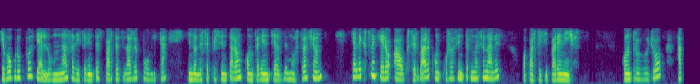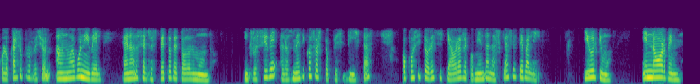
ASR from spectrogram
llevó grupos de alumnas a diferentes partes de la República, en donde se presentaron conferencias de demostración, y al extranjero a observar concursos internacionales participar en ellos. Contribuyó a colocar su profesión a un nuevo nivel, ganándose el respeto de todo el mundo inclusive a los médicos ortopedistas opositores y que ahora recomiendan las clases de ballet. Y último, en orden,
